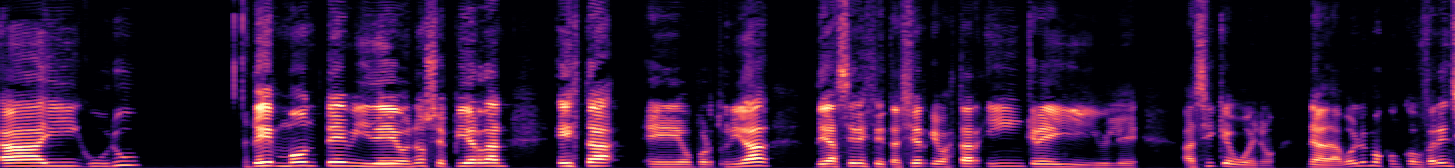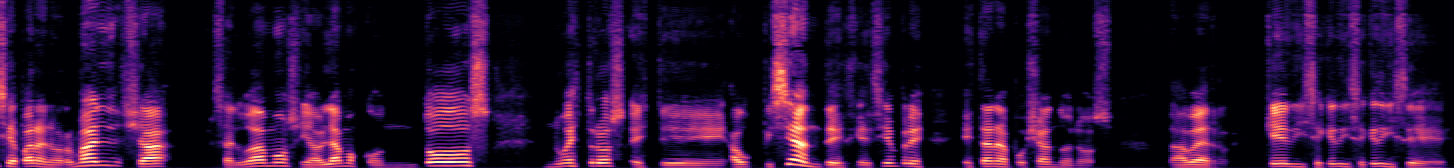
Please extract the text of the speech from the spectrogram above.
Aigurú de Montevideo. No se pierdan esta eh, oportunidad de hacer este taller que va a estar increíble. Así que bueno, nada, volvemos con conferencia paranormal. Ya saludamos y hablamos con todos nuestros este, auspiciantes que siempre están apoyándonos. A ver, ¿qué dice? ¿Qué dice? ¿Qué dice?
